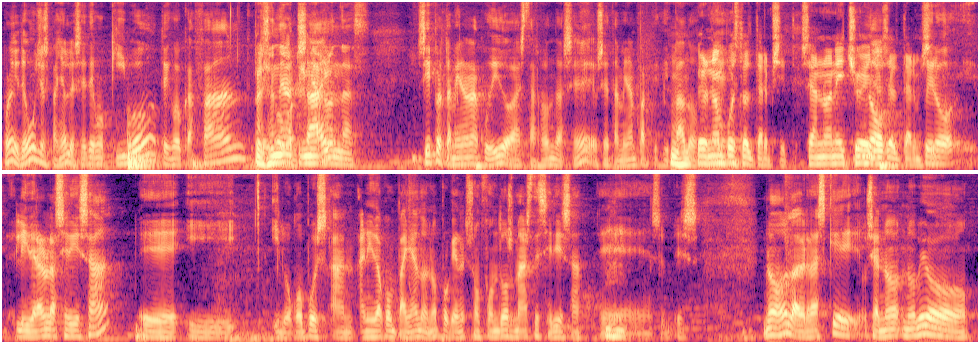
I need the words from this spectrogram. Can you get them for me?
Bueno, yo tengo muchos españoles, ¿eh? tengo Kibo, tengo Cafán. Pero son de las primeras rondas. Sí, pero también han acudido a estas rondas, ¿eh? o sea, también han participado. Pero no han puesto el term sheet, o sea, no han hecho ellos el term sheet. Pero lideraron la serie A eh, y, y, luego pues han, han, ido acompañando, ¿no? Porque son fondos más de serie A. Eh, es, no, la verdad es que, o sea, no, no veo,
